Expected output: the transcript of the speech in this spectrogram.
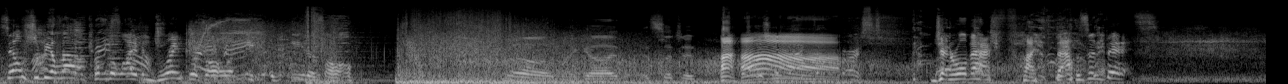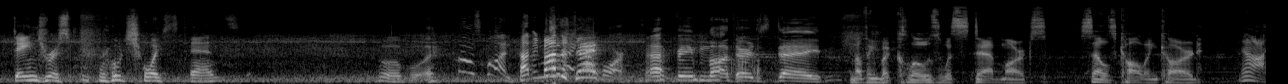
Cells should be allowed to come to life and drink us all and eat, eat us all. Oh my god, it's such a. Ha First. General Vash, 5,000 bits! Dangerous pro-choice stance. Oh boy. That was fun. Happy Mother's Day! More. Happy Mother's Day. Nothing but clothes with stab marks. Cell's calling card. Ah,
